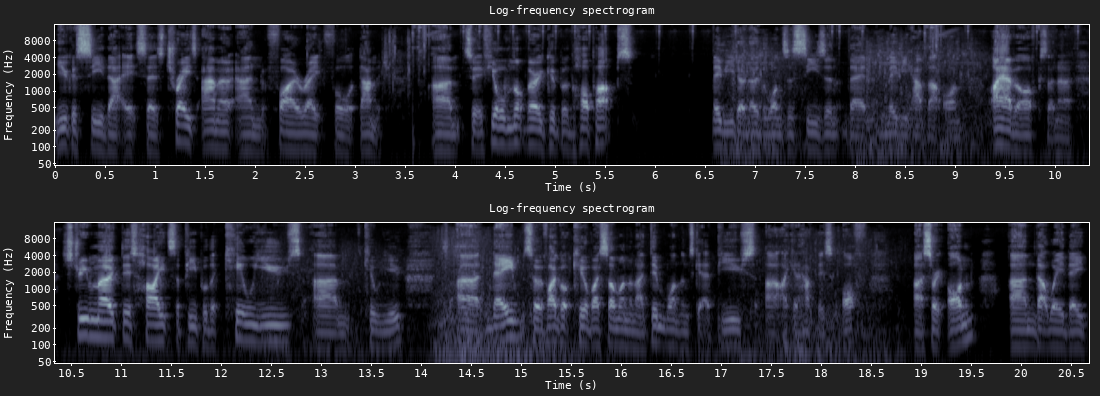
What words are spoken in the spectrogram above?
you can see that it says trades ammo and fire rate for damage. Um, so if you're not very good with hop ups, maybe you don't know the ones this season, then maybe have that on. I have it off because I know. Stream mode, this hides the people that kill yous, um, kill you, uh, name. So if I got killed by someone and I didn't want them to get abuse, uh, I can have this off, uh, sorry, on. Um, that way they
